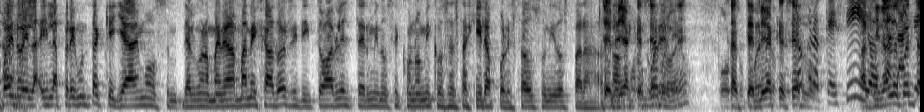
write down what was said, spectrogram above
Bueno, y la, pregunta que ya hemos de alguna manera manejado es redictuable en términos económicos esta gira por Estados Unidos para... Tendría que serlo, ¿eh? O sea, tendría que ser. Yo creo que sí. o sea, la gente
